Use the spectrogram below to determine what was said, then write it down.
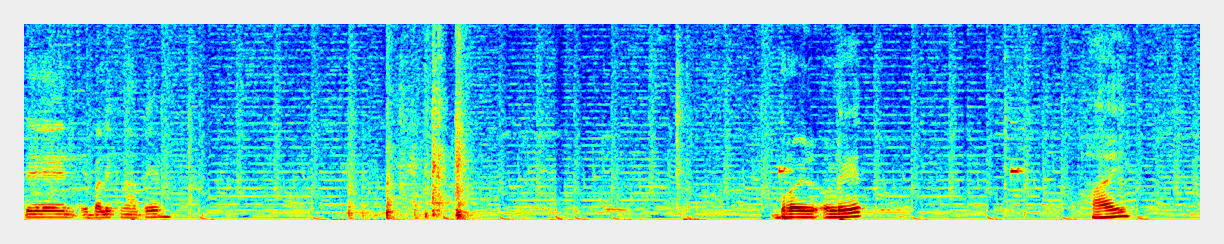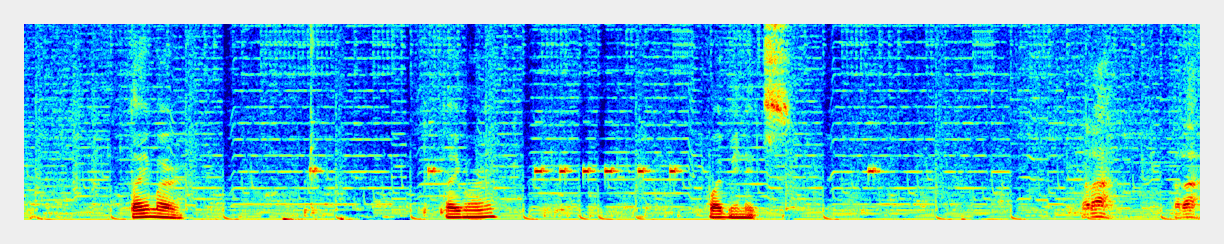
Then, ibalik natin. Broil ulit. High. Timer. Timer. 5 minutes. Tara. Tara.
